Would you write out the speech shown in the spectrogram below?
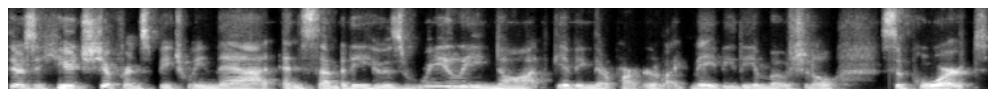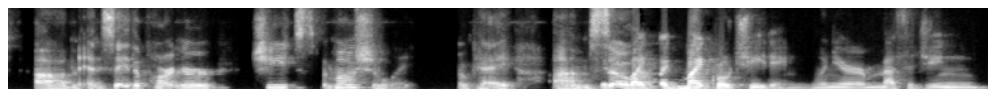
There's a huge difference between that and somebody who is really not giving their partner, like maybe the emotional support, um, and say the partner cheats emotionally. Okay. Um, so like like micro cheating when you're messaging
